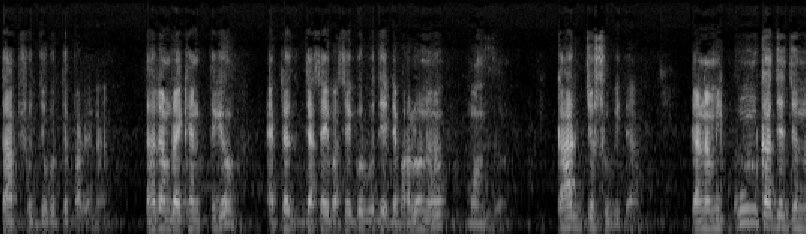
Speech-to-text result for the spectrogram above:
তাপ সহ্য করতে পারে না। তাহলে আমরা এখান থেকেও একটা যাচাই বাছাই করব যে এটা ভালো না মন্দ। কার্য সুবিধা কারণ আমি কোন কাজের জন্য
